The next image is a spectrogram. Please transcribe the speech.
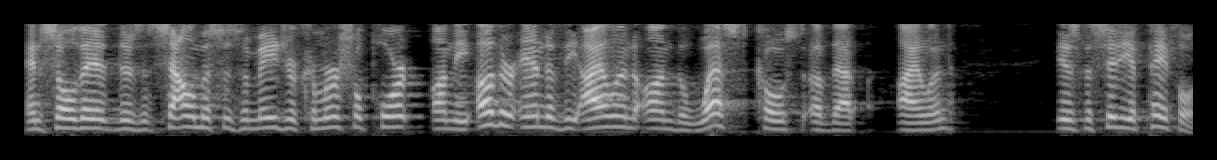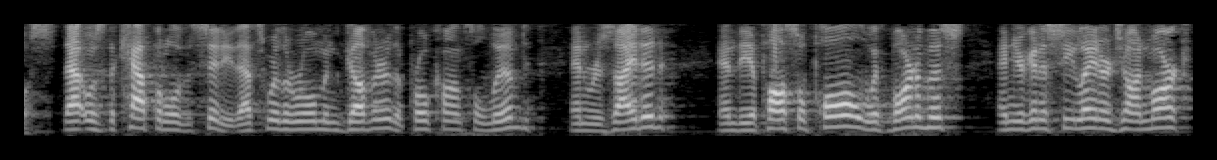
And so there's Salamis is a major commercial port. On the other end of the island, on the west coast of that island, is the city of Paphos. That was the capital of the city. That's where the Roman governor, the proconsul, lived and resided. And the apostle Paul with Barnabas, and you're going to see later John Mark,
